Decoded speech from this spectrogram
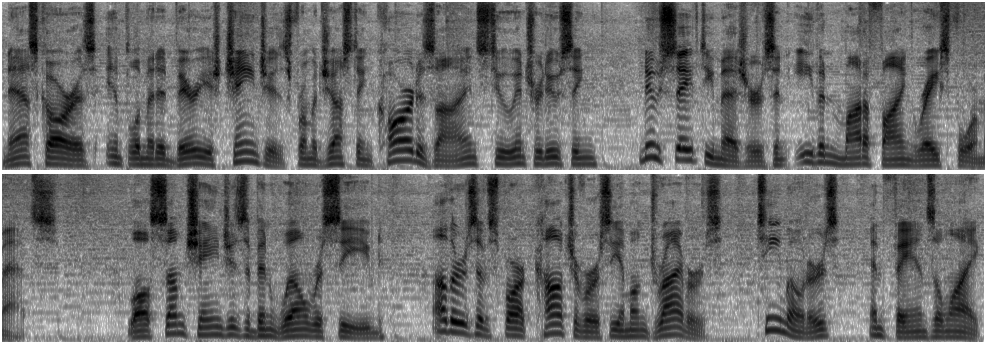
NASCAR has implemented various changes from adjusting car designs to introducing new safety measures and even modifying race formats. While some changes have been well received, others have sparked controversy among drivers, team owners, and fans alike.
